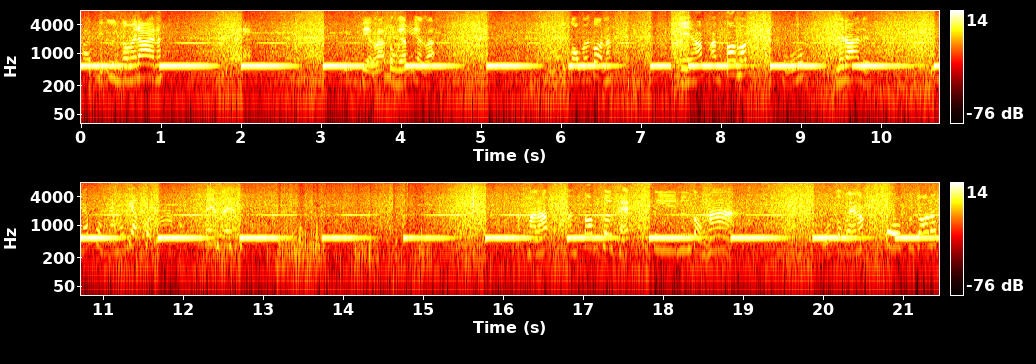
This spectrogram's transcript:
ไปที่อื่นก็ไม่ได้นะ เปียกละตรงเนี้ยเปียกละสต็อปไว้ก่อนนะนี่ครับ อันต้อมครับโอ้โหไม่ได้เลย แล้วผมยังไม่เปียกฝนมาก แรงแรงมาแล้วครับ อันต้อมเครื่องแคท C หนึ่งสองห้าโอ้โหตกแรงครับ โอ้สุดยอดครับ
